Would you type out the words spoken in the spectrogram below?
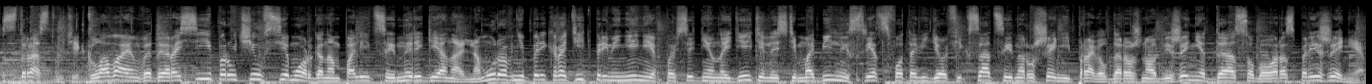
Здравствуйте. Глава МВД России поручил всем органам полиции на региональном уровне прекратить применение в повседневной деятельности мобильных средств фото-видеофиксации нарушений правил дорожного движения до особого распоряжения.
